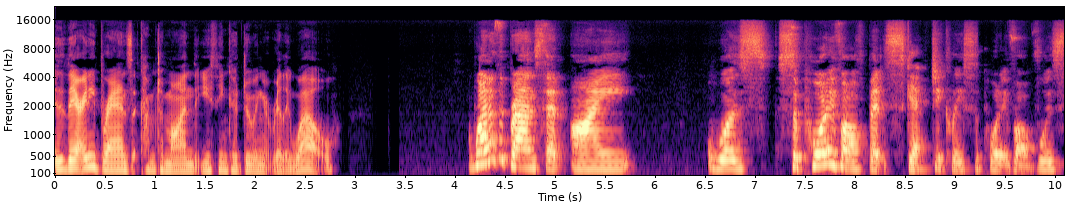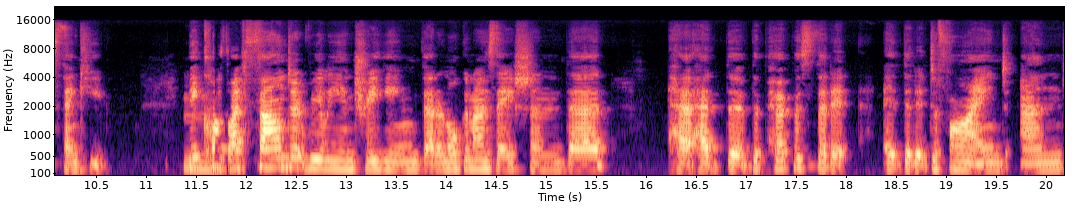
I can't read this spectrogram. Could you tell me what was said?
are there any brands that come to mind that you think are doing it really well? One of the brands that I was supportive of, but skeptically supportive of, was Thank You. Mm. Because mm. I found it really intriguing that an organization that ha- had the, the purpose that it that it defined and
